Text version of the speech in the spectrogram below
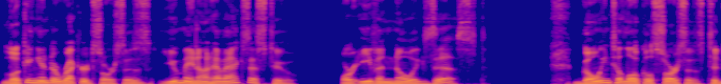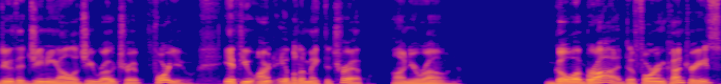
looking into record sources you may not have access to or even know exist, going to local sources to do the genealogy road trip for you if you aren't able to make the trip on your own Go abroad to foreign countries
